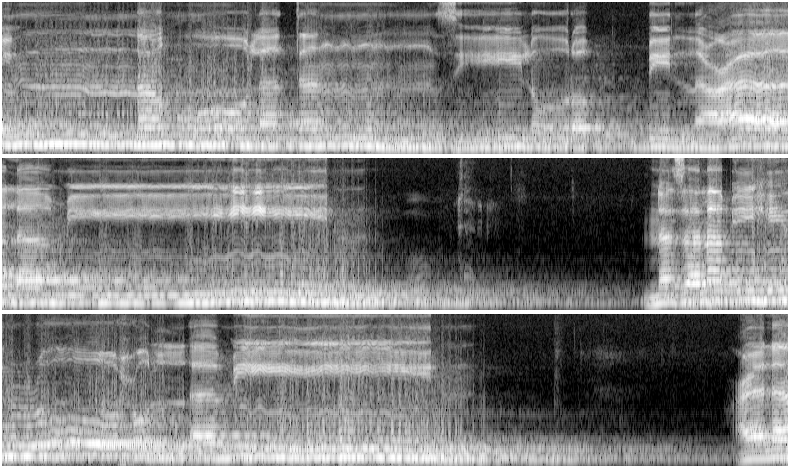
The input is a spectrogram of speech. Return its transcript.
وإنه لتنزيل رب العالمين. نزل به الروح الأمين على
